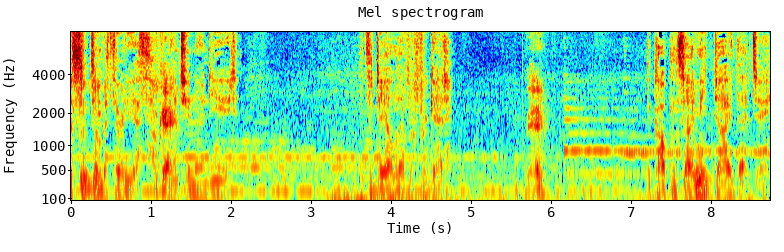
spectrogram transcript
September 30th, Okay. 1998. It's a day I'll never forget. Okay. The cop inside me died that day.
